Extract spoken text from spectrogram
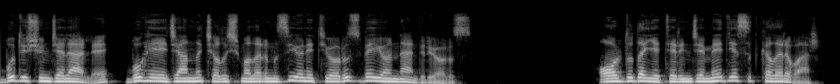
Bu düşüncelerle, bu heyecanlı çalışmalarımızı yönetiyoruz ve yönlendiriyoruz. Ordu'da yeterince medya sıtkaları var.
